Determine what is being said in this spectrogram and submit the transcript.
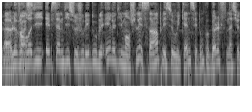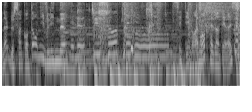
Euh, le vendredi et le samedi se jouent les doubles et le dimanche les simples. Et ce week-end, c'est donc au golf national de Saint-Quentin en Yvelines. C'est le. C'était vraiment très intéressant.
